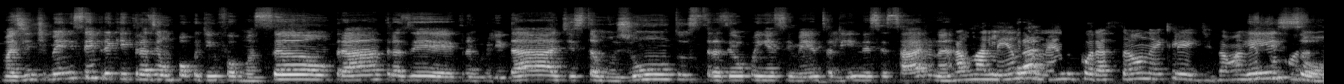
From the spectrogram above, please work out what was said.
mas a gente vem sempre aqui trazer um pouco de informação para trazer tranquilidade, estamos juntos, trazer o conhecimento ali necessário, né? Dá um alento pra... né, no coração, né, Cleide? Dá um alento Isso.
